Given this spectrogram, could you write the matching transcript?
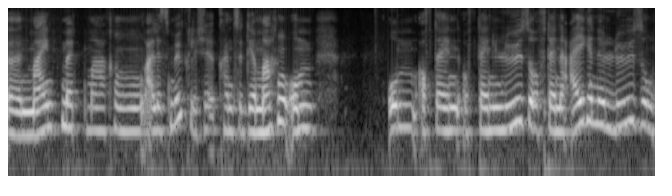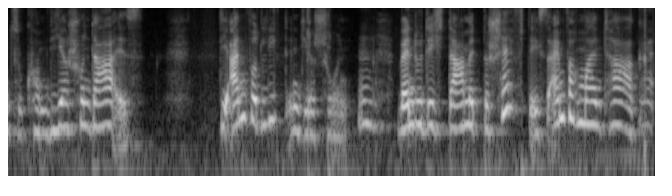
ein Mindmap machen, alles Mögliche kannst du dir machen, um, um auf, dein, auf deine Lösung, auf deine eigene Lösung zu kommen, die ja schon da ist. Die Antwort liegt in dir schon. Wenn du dich damit beschäftigst, einfach mal einen Tag Ja.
